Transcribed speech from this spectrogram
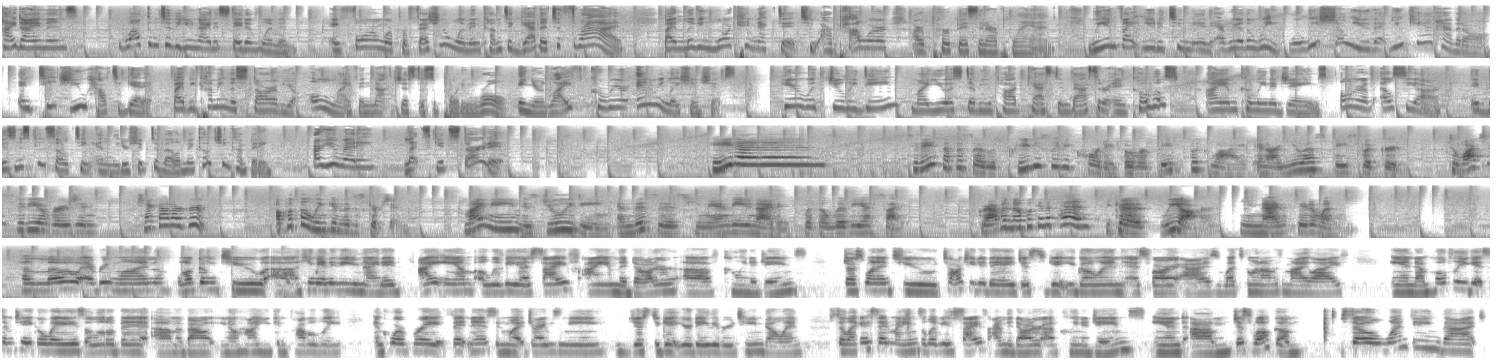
Hi, Diamonds. Welcome to the United State of Women, a forum where professional women come together to thrive by living more connected to our power, our purpose, and our plan. We invite you to tune in every other week where we show you that you can have it all and teach you how to get it by becoming the star of your own life and not just a supporting role in your life, career, and relationships. Here with Julie Dean, my USW podcast ambassador and co host, I am Kalina James, owner of LCR, a business consulting and leadership development coaching company. Are you ready? Let's get started. Hey Diamonds! Today's episode was previously recorded over Facebook Live in our US Facebook group. To watch this video version, check out our group. I'll put the link in the description. My name is Julie Dean, and this is Humanity United with Olivia Seif. Grab a notebook and a pen because we are United State of Women. Hello, everyone. Welcome to uh, Humanity United. I am Olivia Seif. I am the daughter of Kalina James. Just wanted to talk to you today just to get you going as far as what's going on with my life. And um, hopefully, you get some takeaways a little bit um, about, you know, how you can probably incorporate fitness and what drives me just to get your daily routine going. So, like I said, my name is Olivia Seif. I'm the daughter of Kalina James, and um, just welcome. So, one thing that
